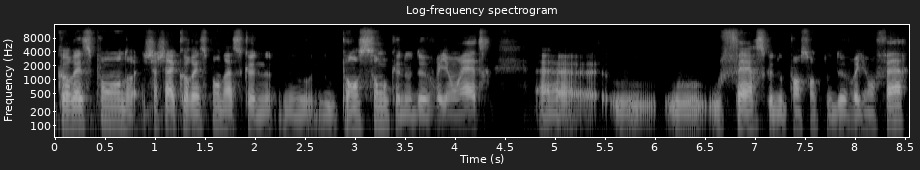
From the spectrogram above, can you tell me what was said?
correspondre, chercher à correspondre à ce que nous, pensons que nous devrions être, euh, ou, ou, faire ce que nous pensons que nous devrions faire,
